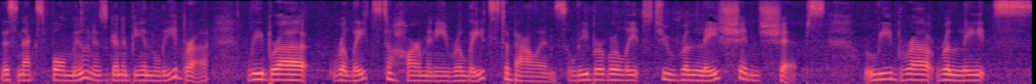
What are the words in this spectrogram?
this next full moon is going to be in Libra. Libra relates to harmony, relates to balance. Libra relates to relationships. Libra relates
